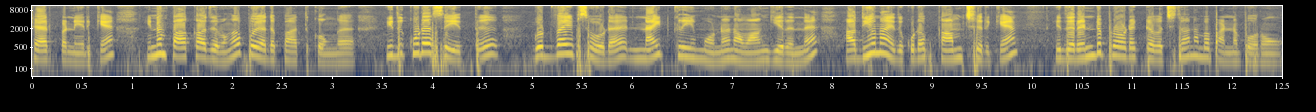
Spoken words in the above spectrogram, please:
ஷேர் பண்ணியிருக்கேன். இன்னும் பார்க்காதவங்க போய் அதை பார்த்துக்கோங்க. இது கூட சேர்த்து குட் வைப்ஸோட நைட் க்ரீம் ஒன்று நான் வாங்கியிருந்தேன். அதையும் நான் இது கூட காமிச்சிருக்கேன். இதை ரெண்டு ப்ராடக்டை வச்சு தான் நம்ம பண்ண போகிறோம்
